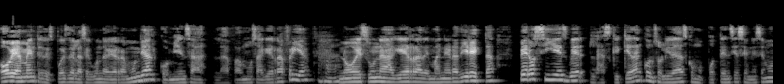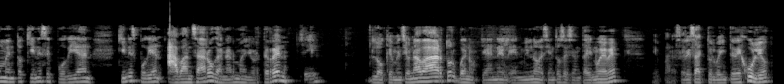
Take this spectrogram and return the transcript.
Obviamente, después de la Segunda Guerra Mundial comienza la famosa Guerra Fría. Ajá. No es una guerra de manera directa, pero sí es ver las que quedan consolidadas como potencias en ese momento, quienes se podían, quienes podían avanzar o ganar mayor terreno Sí. lo que mencionaba Arthur, bueno, ya en el en 1969, eh, para ser exacto el 20 de julio,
